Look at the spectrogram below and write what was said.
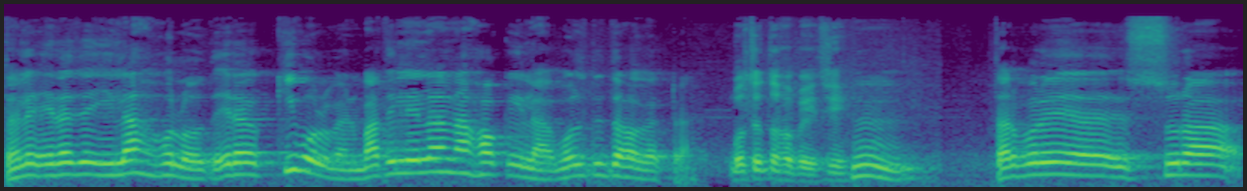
তাহলে এরা যে ইলাহ হলো এরা কি বলবেন? বাতিল ইলাহ না হক ইলাহ? বলতে তো হবে একটা। বলতে তো হবেই জি। হুম। তারপরে সুরা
